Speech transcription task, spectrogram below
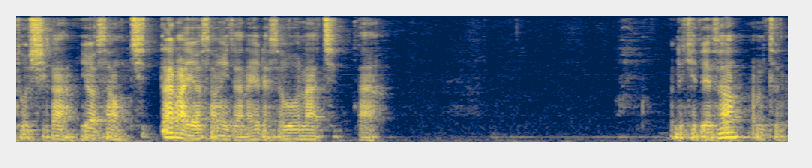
도시가 여성 치다가 여성이잖아요. 그래서 우나 치다 이렇게 돼서 아무튼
